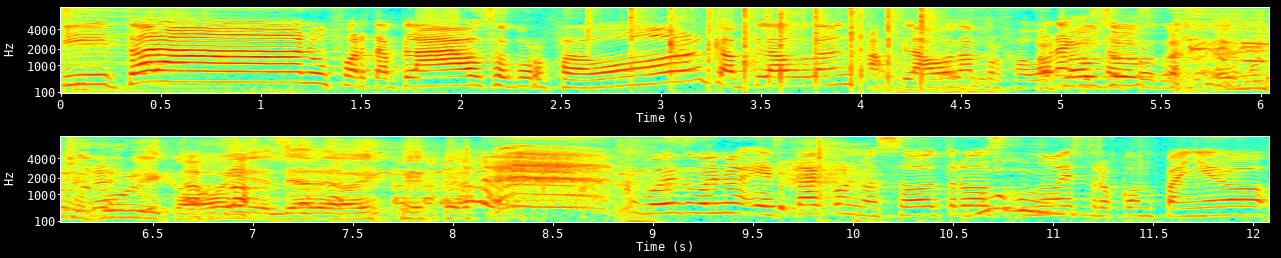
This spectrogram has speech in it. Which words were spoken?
Y ¡tarán! Un fuerte aplauso, por favor. Que aplaudan, aplaudan, por favor. Aquí está el. Hay mucho público hoy, el día de hoy. Pues bueno, está con nosotros nuestro compañero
